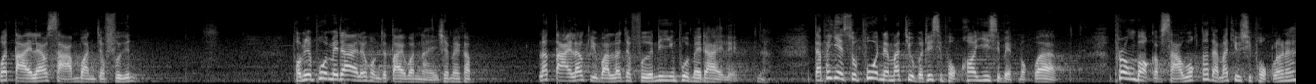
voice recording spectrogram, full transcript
ว่าตายแล้วสามวันจะฟื้น ผมยังพูดไม่ได้เลยผมจะตายวันไหนใช่ไหมครับ แล้วตายแล้วกี่วันแล้วจะฟื้นนี่ยิ่งพูดไม่ได้เลยนะแต่พระเยซูพูดในมัทธิวบทที่ 16 ข้อ 21 บอกว่า พระองค์บอกกับสาวกตั้งแต่มัทธิว 16 แล้วนะ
